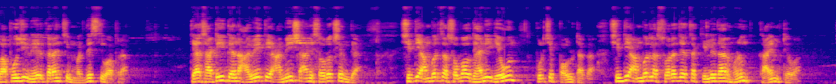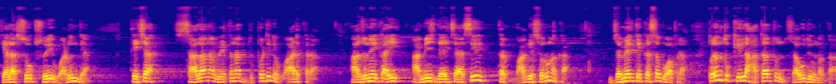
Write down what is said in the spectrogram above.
बापूजी नेरकरांची मध्यस्थी वापरा. त्यासाठी त्यांना हवे ते आमिष आणि संरक्षण द्या. सिद्धी आंबरचा स्वभाव ध्यानी घेऊन पुढचे पाऊल टाका. सिद्धी आंबरला स्वराज्याचा किल्लेदार म्हणून कायम ठेवा. त्याला सुखसोयी वाढून द्या. त्याच्या सालाना वेतनात दुपटीने वाढ करा. अजूनही काही आमिष द्यायचे असेल तर मागे सरू नका. जमेल ते कसब वापरा. परंतु किल्ला हातातून जाऊ देऊ नका.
